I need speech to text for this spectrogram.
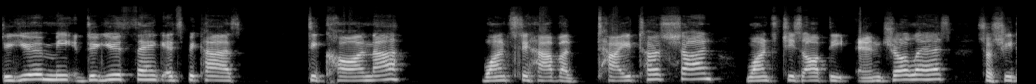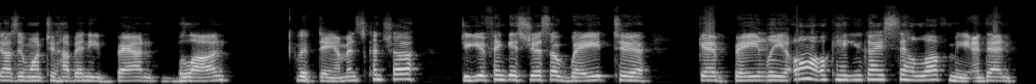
Do you mean do you think it's because Dakota wants to have a title shot once she's off the injury list so she doesn't want to have any bad blood with damage control. Do you think it's just a way to get Bayley, Oh, okay, you guys still love me, and then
